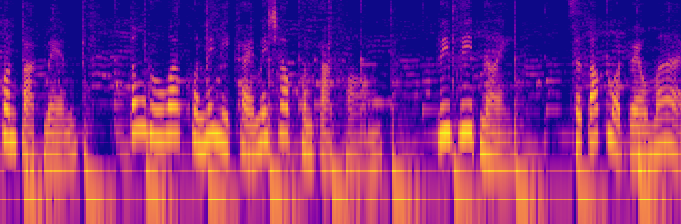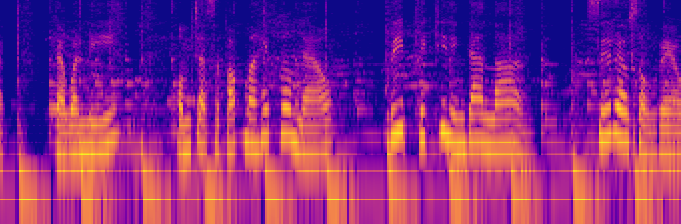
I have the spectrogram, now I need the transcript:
คนปากเหม็น ต้องรู้ว่าคนไม่มีใครไม่ชอบคนปากหอม รีบๆหน่อย สต็อกหมดเร็วมาก แต่วันนี้ ผมจัดสต็อกมาให้เพิ่มแล้ว รีบคลิกที่ลิงก์ด้านล่าง ซื้อเร็วส่งเร็ว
